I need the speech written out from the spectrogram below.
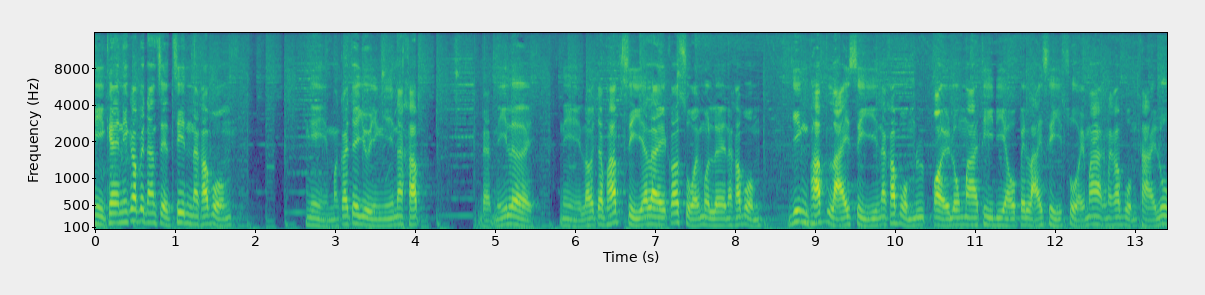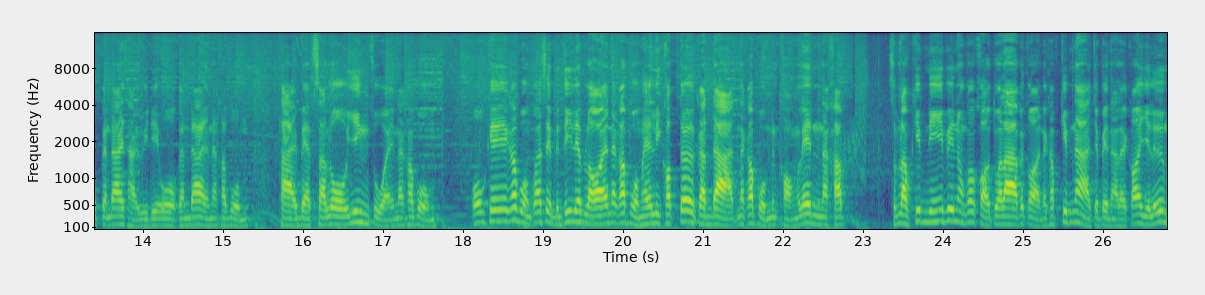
นี่แค่นี้ก็เป็นอันเสร็จสิ้นนะครับผม นี่มันก็จะอยู่อย่างนี้นะครับ แบบนี้เลย นี่เราจะพับสีอะไรก็สวยหมดเลยนะครับผมยิ่งพับหลายสีนะครับผมปล่อยลงมาทีเดียวเป็นหลายสีสวยมากนะครับผมถ่ายรูปกันได้ถ่ายวิดีโอกันได้นะครับผมถ่ายแบบสโลวยิ่งสวยนะครับผมโอเคครับผมก็เสร็จเป็นที่เรียบร้อยนะครับผมเฮลิคอปเตอร์กระดาษนะครับผมเป็นของเล่นนะครับสำหรับคลิปนี้พี่นนท์ก็ขอตัวลาไปก่อนนะครับ คลิปหน้าจะเป็นอะไรก็อย่าลืม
